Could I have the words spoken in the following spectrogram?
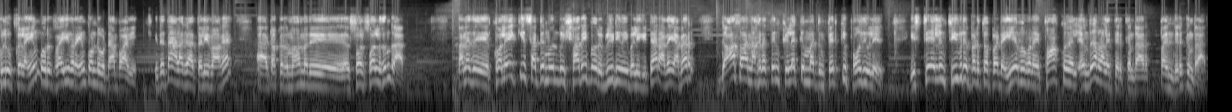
குழுக்களையும் ஒரு டிரைவரையும் கொண்டு விட்டான் பாவி. இதைத்தான் அழகா தெளிவாக டாக்டர் முகமது சொல் சொல்கின்றார் தனது கொலைக்கு சற்று முன்பு ஷரீப் ஒரு வீடியோவை வெளியிட்டார். அதை அவர் காசா நகரத்தின் கிழக்கு மற்றும் தெற்கு பகுதிகளில் இஸ்ரேலின் தீவிரப்படுத்தப்பட்ட ஏவுகணை தாக்குதல் என்று அவர் அழைத்திருக்கின்றார் பதிந்திருக்கின்றார்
